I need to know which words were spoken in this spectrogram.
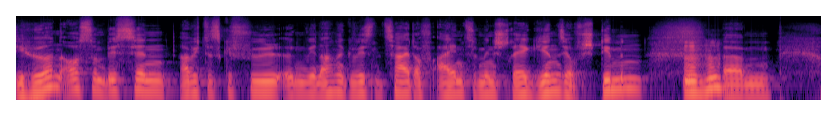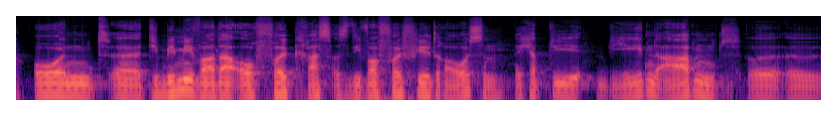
die hören auch so ein bisschen, habe ich das Gefühl, irgendwie nach einer gewissen Zeit auf einen, zumindest reagieren sie auf Stimmen. Ähm, und äh, die Mimi war da auch voll krass, also die war voll viel draußen. Ich habe die jeden Abend äh, äh,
